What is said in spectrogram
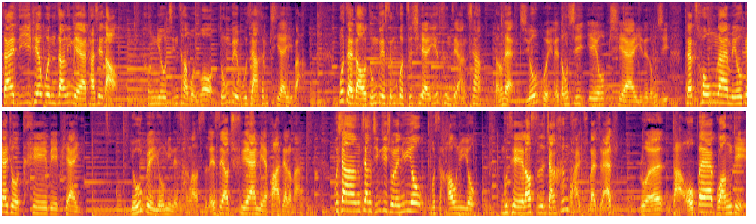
在第一篇文章里面，他写道：“朋友经常问我，中国物价很便宜吧？我在到中国生活之前也曾这样想。当然，既有贵的东西，也有便宜的东西，但从来没有感觉特别便宜。”忧国忧民的苍老师，那是要全面发展了吗？不像讲经济学的女友不是好女友。目测老师将很快出版专著，论盗版光碟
